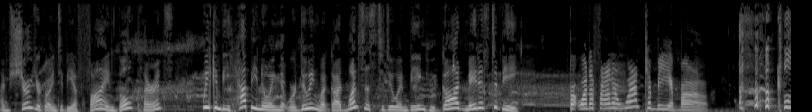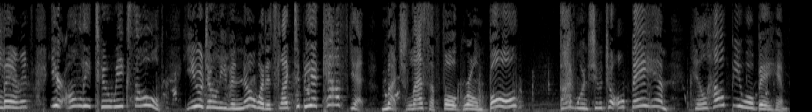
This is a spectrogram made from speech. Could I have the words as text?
I'm sure you're going to be a fine bull, Clarence. We can be happy knowing that we're doing what God wants us to do and being who God made us to be. but what if I don't want to be a bull? Clarence, you're only two weeks old. You don't even know what it's like to be a calf yet, much less a full grown bull. God wants you to obey Him. He'll help you obey Him,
